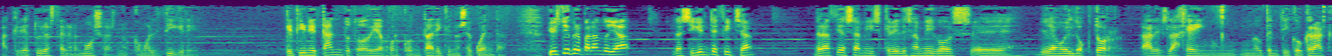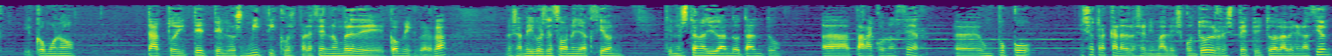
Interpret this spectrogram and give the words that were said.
a, criaturas tan hermosas ¿no? como el tigre, que tiene tanto todavía por contar y que no se cuenta. Yo estoy preparando ya la siguiente ficha gracias a mis queridos amigos, eh, yo llamo el doctor Alex Lahain, un, un, auténtico crack, y cómo no, Tato y Tete, los míticos, parece nombre de cómic, ¿verdad? Los amigos de Fauna y Acción, que nos están ayudando tanto uh, para conocer uh, un poco esa otra cara de los animales, con todo el respeto y toda la veneración,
